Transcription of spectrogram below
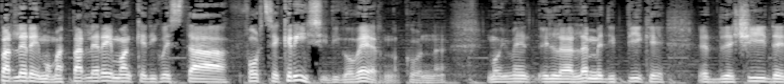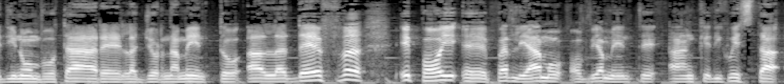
parleremo, ma parleremo anche di questa forse crisi di governo con il, l'MDP che eh, decide di non votare l'aggiornamento al DEF e poi eh, parliamo ovviamente anche di questa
